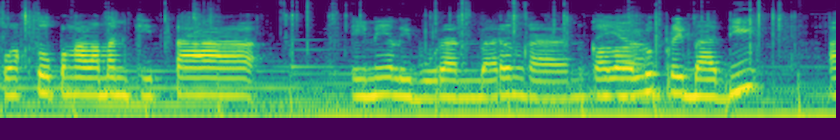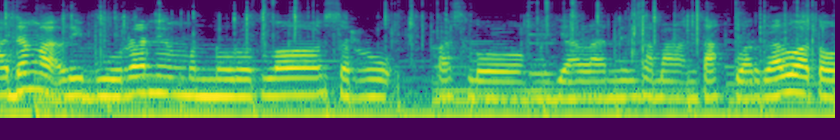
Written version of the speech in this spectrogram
waktu pengalaman kita ini liburan bareng kan. Kalau Iya. lu pribadi ada nggak liburan yang menurut lo seru pas lo ngejalanin sama entah keluarga lo atau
